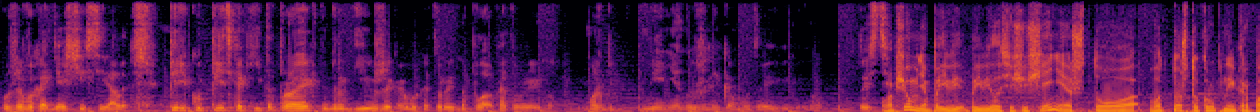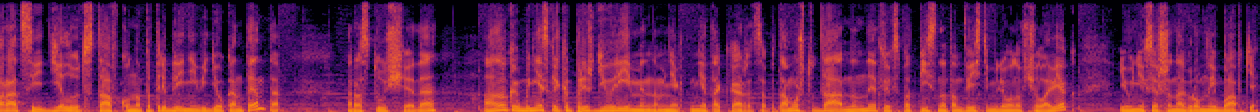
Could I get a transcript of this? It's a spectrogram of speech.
уже выходящие сериалы, перекупить какие-то проекты другие уже, как бы, которые, напла... которые ну, может быть, менее нужны кому-то. И, ну, то есть... Вообще у меня появи... появилось ощущение, что вот то, что крупные корпорации делают ставку на потребление видеоконтента, растущее, да, оно как бы несколько преждевременно, мне, мне так кажется. Потому что, да, на Netflix подписано там 200 миллионов человек, и у них совершенно огромные бабки.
